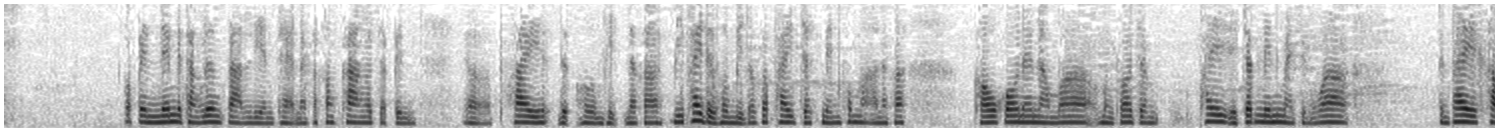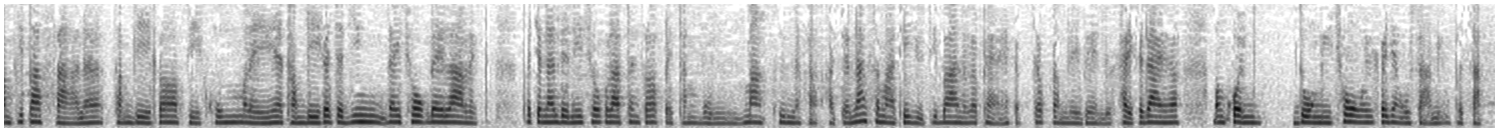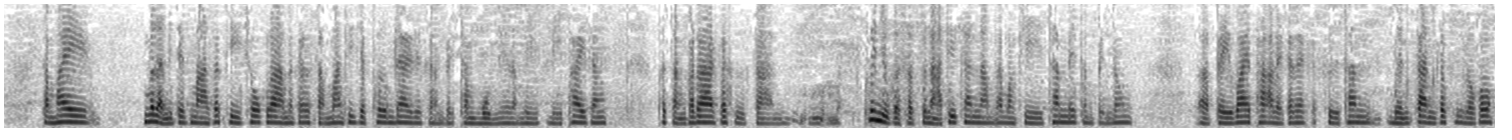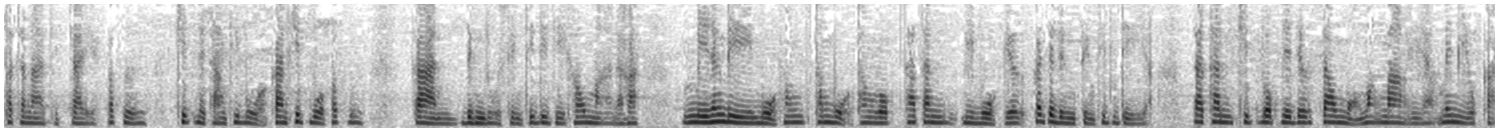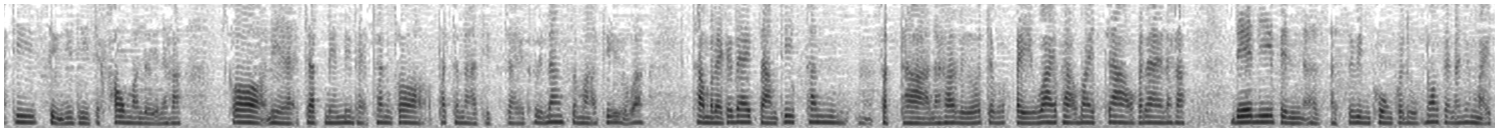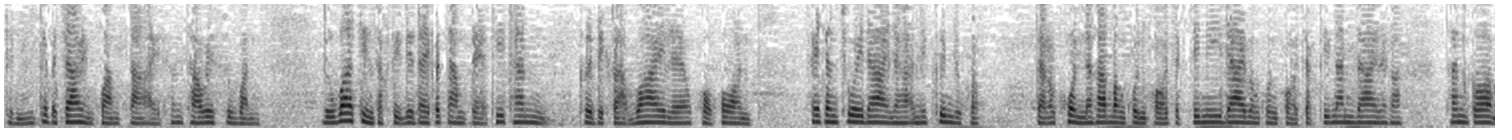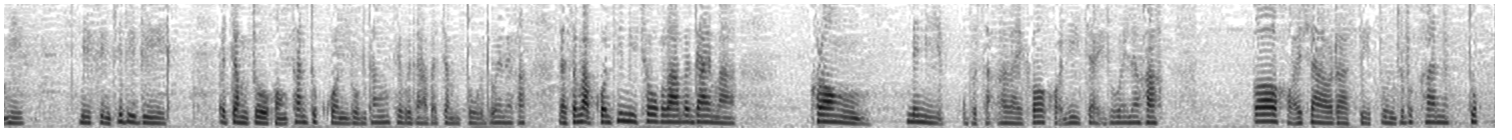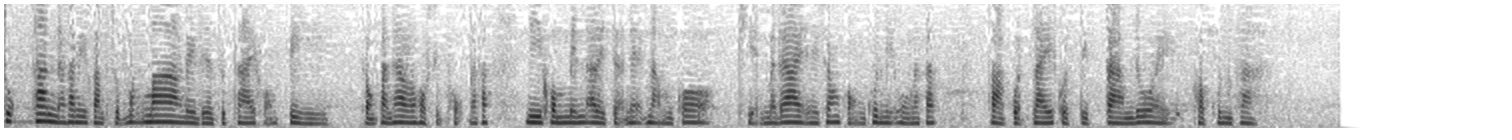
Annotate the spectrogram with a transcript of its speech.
ก็เป็นเน้นไปทางเรื่องการเรียนแทนนะคะ ข้างๆก็จะเป็นไพ่เดอะเฮอร์มิตนะคะ มีไพ่เดอะเฮอร์มิตแล้วก็ไพ่จัสเมนเข้ามานะคะเขาก็แนะนำว่ามันก็จะไพ่จัสเมนหมายถึงว่า เป็นไพ่คำพิพากษานะทำดีก็ผีคุ้มอะไรเงี้ยทำดีก็จะยิ่งได้โชคได้ลาภเลยเพราะฉะนั้นเดือนนี้โชคลาภท่านก็ไปทำบุญมากขึ้นนะคะ อาจจะนั่งสมาธิอยู่ที่บ้านแล้วก็แผ่ให้กับเจ้ากรรมในายเวรหรือใครก็ได้นะคะบางคนดวงมีโชคก็ยังอุตส่าห์มีอุปสรรคทำให้ เมื่อไหร่มันจะมาสักทีโชคลาภมันก็สามารถที่จะเพิ่มได้โดยการไปทำบุญเนี่ยแหละมีมีไพ่ทั้งพระสังฆราชก็คือการขึ้นอยู่กับศาสนาที่ท่านนำและบางที ท่านไม่จำเป็นต้องไปไหว้พระอะไรก็ได้คือ ท่านเหมือนกันก็คือเราก็ต้องพัฒนาจิตใจก็คือคิดในทางที่บวก การคิดบวกก็คือ การดึงดูดสิ่งที่ดี ๆ เข้ามานะคะ มีทั้งดีบวกทั้งทั้งบวกทั้งลบ ถ้าท่านมีบวกเยอะก็จะดึงสิ่งที่ดีๆอะ ถ้าท่านคิดลบเยอะๆเศร้าหมองมากๆอย่างเงี้ยไม่มีโอกาสที่สิ่งดีๆจะเข้ามาเลยนะคะ ก็นี่แหละจัดเม้นนี่แหละท่านก็พัฒนาจิตใจคือนั่งสมาธิหรือว่าทำอะไรก็ได้ตามที่ท่านศรัทธานะคะ หรือว่าจะไปไหว้พระไหว้เจ้าก็ได้นะคะ เดนี้เป็นอัศวินโครงกระดูกนอกจากนั้นยังหมายถึงเทพเจ้าแห่งความตายท่านท้าวเวสสุวรรณหรือว่าสิ่งศักดิ์สิทธิ์ใดๆก็ตามแต่ที่ท่านเคยไปกราบไหว้แล้วขอพรให้ท่านช่วยได้นะคะ อันนี้ขึ้นอยู่กับ แต่ละคนนะคะ บางคนขอจากที่นี่ได้ บางคนขอจากที่นั่นได้นะคะ ท่านก็มีมีสิ่งที่ดีๆ ประจำตัวของท่านทุกคนรวมทั้งเทวดาประจำตัวด้วยนะคะ แต่สำหรับคนที่มีโชคลาภและได้มาคล่องไม่มีอุปสรรคอะไรก็ขอดีใจด้วยนะคะ ก็ขอให้ชาวราศีตุลทุกท่านทุกทุกท่านนะคะ มีความสุขมาก ๆ ในเดือนสุดท้ายของปี 2566 นะคะ มีคอมเมนต์อะไรจะแนะนำก็เขียนมาได้ในช่องของคุณมีองค์นะคะ ฝากกดไลค์ กดติดตามด้วย ขอบคุณค่ะ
